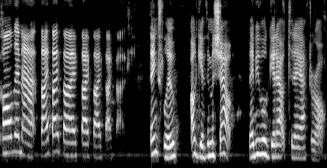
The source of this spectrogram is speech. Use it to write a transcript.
Call them at 555 5555. Thanks, Lou. I'll give them a shout. Maybe we'll get out today after all.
